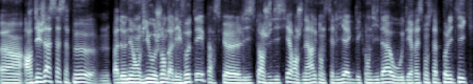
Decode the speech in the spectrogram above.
Alors déjà, ça, ça peut ne pas donner envie aux gens d'aller voter parce que les histoires judiciaires, en général, quand c'est lié avec des candidats ou des responsables politiques,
